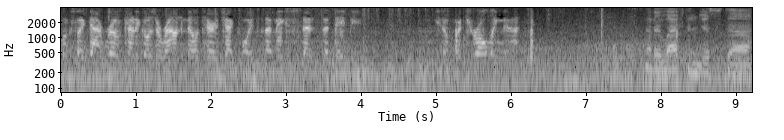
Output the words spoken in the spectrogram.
looks like that road kind of goes around a military checkpoint, so that makes sense that they'd be, you know, patrolling that. Another left and just uh,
